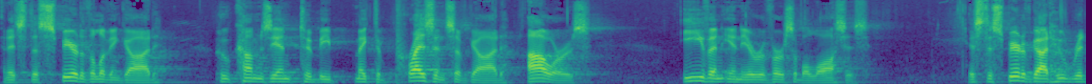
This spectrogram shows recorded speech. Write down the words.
And it's the Spirit of the living God who comes in to be, make the presence of God ours, even in irreversible losses. It's the Spirit of God who, re,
